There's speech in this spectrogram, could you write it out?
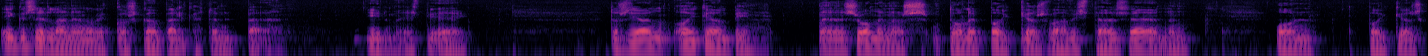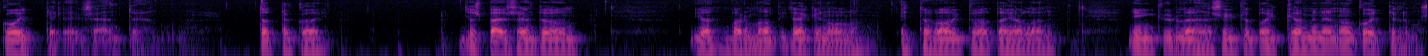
Eikö sellainen ole koskaan pälkähtänyt päähän? Ilmeisesti ei. Tosiaan oikeampi suomennos tuolle poikkeus vahvistaa säännön on poikkeus koettelee sääntöä. Totta kai, jos pääsääntö on, ja varmaan pitääkin olla, että vaalit ovat ajallaan, niin kyllähän siitä poikkeaminen on koettelemus.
